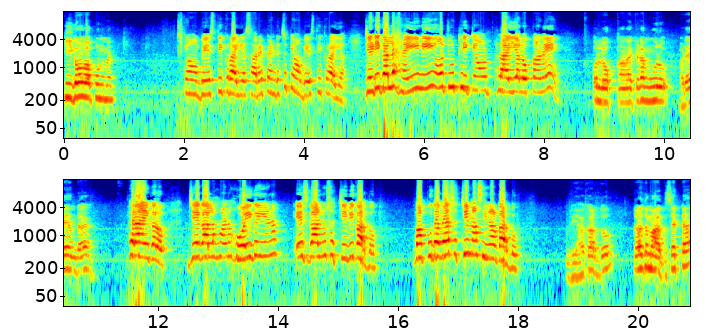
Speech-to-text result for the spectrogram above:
ਕੀ ਕਹਾਂ ਬਾਪੂ ਨੂੰ ਮੈਂ? ਕਿਉਂ ਬੇਇੱਜ਼ਤੀ ਕਰਾਈ ਆ ਸਾਰੇ ਪਿੰਡ 'ਚ? ਕਿਉਂ ਬੇਇੱਜ਼ਤੀ ਕਰਾਈ ਆ? ਜਿਹੜੀ ਗੱਲ ਹੈ ਹੀ ਨਹੀਂ ਉਹ ਝੂਠੀ ਕਿਉਂ ਫਲਾਈ ਆ ਲੋਕਾਂ ਨੇ? ਉਹ ਲੋਕਾਂ ਦਾ ਕਿਹੜਾ ਮੂੰਹ ਫੜਿਆ ਜਾਂਦਾ? ਹੈ ਫਿਰ ਐਂ ਕਰੋ ਜੇ ਗੱਲ ਹੁਣ ਹੋ ਹੀ ਗਈ ਹੈ ਨਾ ਇਸ ਗੱਲ ਨੂੰ ਸੱਚੀ ਵੀ ਕਰ ਦੋ। ਬਾਪੂ ਦਾ ਵਿਆਹ ਸੱਚੀ ਮਾਸੀ ਨਾਲ ਕਰ ਦੋ। ਵਿਆਹ ਕਰ ਦੋ? ਤੇਰਾ ਦਿਮਾਗ ਸੈੱਟ ਹੈ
